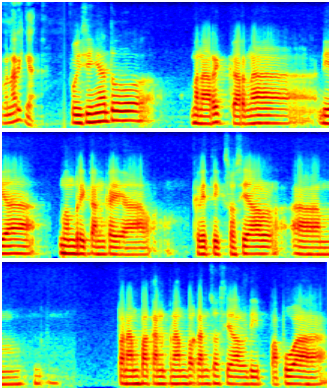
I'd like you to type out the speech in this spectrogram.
menarik nggak? Puisinya tuh menarik karena dia memberikan kayak kritik sosial, em, penampakan-penampakan sosial di Papua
